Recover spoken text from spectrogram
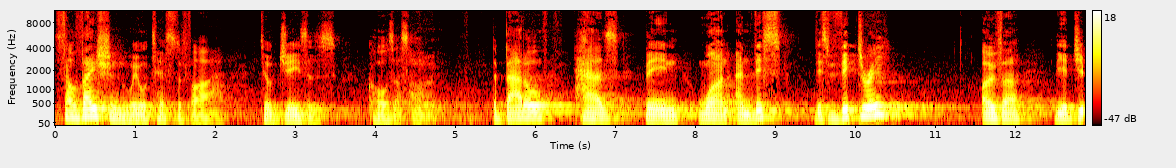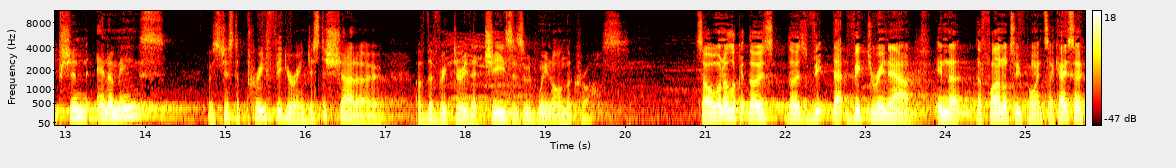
Salvation we will testify till Jesus calls us home. The battle has been won. And this, this victory over the Egyptian enemies was just a prefiguring, just a shadow of the victory that Jesus would win on the cross. So I want to look at those, those that victory now in the, the final two points, okay? So,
